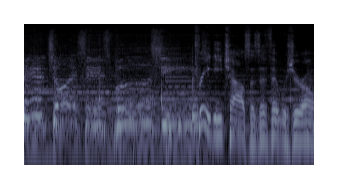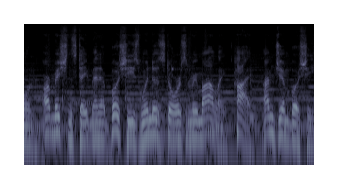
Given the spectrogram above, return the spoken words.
Clear choices. Treat each house as if it was your own. Our mission statement at Bushy's Windows, Doors, and Remodeling. Hi, I'm Jim Bushy.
